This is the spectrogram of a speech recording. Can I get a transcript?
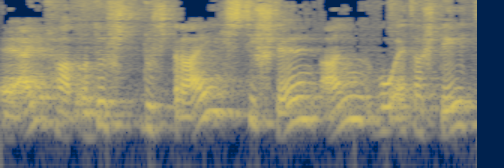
Äh, eine Farbe. Und du, du streichst die Stellen an, wo etwas steht,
